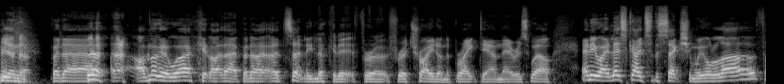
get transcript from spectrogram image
yeah, no. but uh, I'm not going to work it like that. But I, would certainly look at it for a, for a trade on the breakdown there as well. Anyway, let's go to the section we all love:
